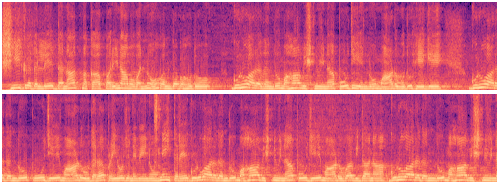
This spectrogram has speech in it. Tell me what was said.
ಶೀಘ್ರದಲ್ಲೇ ಧನಾತ್ಮಕ ಪರಿಣಾಮವನ್ನು ಹೊಂದಬಹುದು. ಗುರುವಾರದಂದು ಮಹಾವಿಷ್ಣುವಿನ ಪೂಜೆಯನ್ನು ಮಾಡುವುದು ಹೇಗೆ? ಗುರುವಾರದಂದು ಪೂಜೆ ಮಾಡುವುದರ ಪ್ರಯೋಜನವೇನು? ಸ್ನೇಹಿತರೆ, ಗುರುವಾರದಂದು ಮಹಾವಿಷ್ಣುವಿನ ಪೂಜೆ ಮಾಡುವ ವಿಧಾನ? ಗುರುವಾರದಂದು ಮಹಾವಿಷ್ಣುವಿನ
